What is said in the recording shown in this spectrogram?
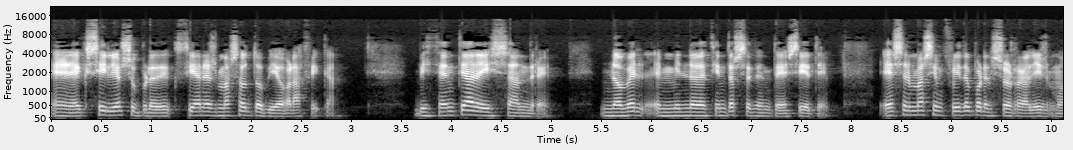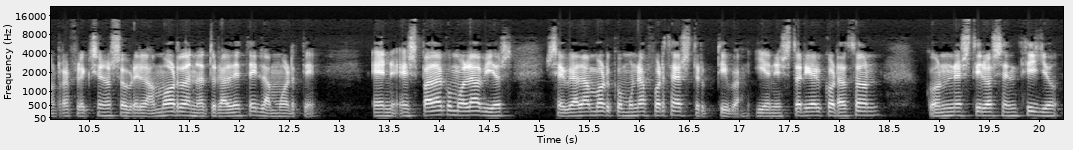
En el exilio su producción es más autobiográfica. Vicente Aleixandre, Nobel en 1977. Es el más influido por el surrealismo, reflexiona sobre el amor, la naturaleza y la muerte. En Espada como labios se ve al amor como una fuerza destructiva y en Historia del corazón, con un estilo sencillo,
